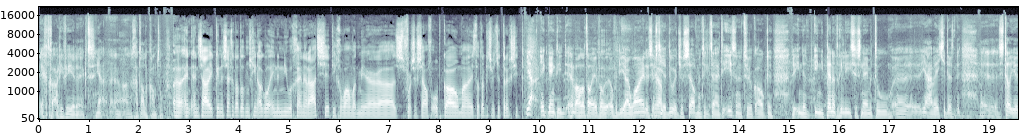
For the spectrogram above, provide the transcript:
echt gearriveerde act. Ja, dat gaat alle kanten op. en, en zou je kunnen zeggen dat dat misschien ook wel in de nieuwe generatie zit, die gewoon wat meer uh, voor zichzelf opkomen. Is dat ook iets wat je terugziet? Ja, ik denk, die, we hadden het al even over, DIY. Dus echt ja. die do-it-yourself mentaliteit. Die is er natuurlijk ook. De, de independent releases nemen toe. Uh, ja, weet je, de, uh, stel je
